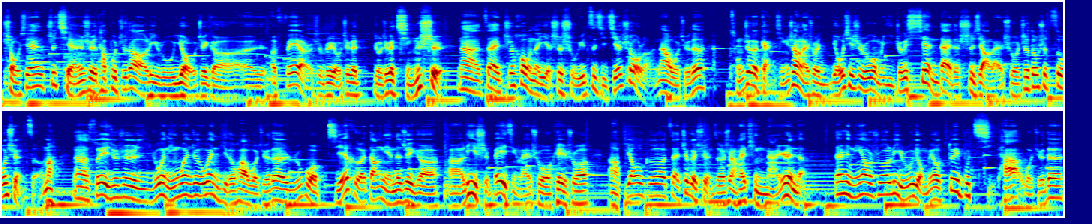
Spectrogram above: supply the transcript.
首先之前是他不知道例如有这个呃 affair，是不是有这个有这个情事？那在之后呢，也是属于自己接受了。那我觉得。从这个感情上来说，尤其是如果我们以这个现代的视角来说，说这都是自我选择嘛。那所以就是，如果您问这个问题的话，我觉得如果结合当年的这个啊历史背景来说，我可以说啊，彪哥在这个选择上还挺男人的。但是您要说，例如有没有对不起他，我觉得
